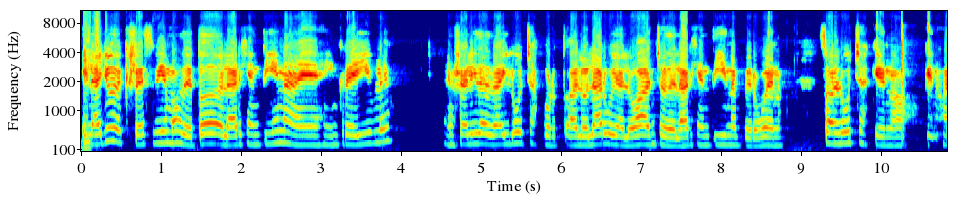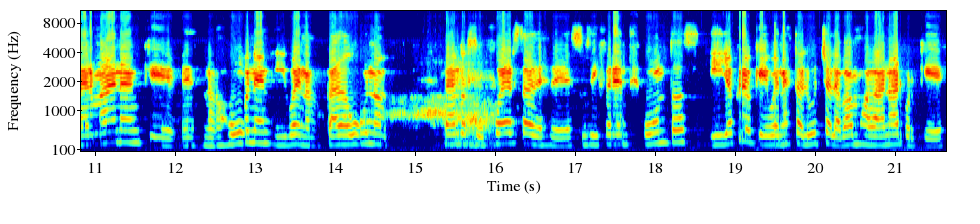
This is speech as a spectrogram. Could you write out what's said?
la ayuda que recibimos de toda la Argentina es increíble. En realidad hay luchas por a lo largo y a lo ancho de la Argentina, pero bueno, son luchas que nos, que nos hermanan, que nos unen y bueno, cada uno dando su fuerza desde sus diferentes puntos y yo creo que bueno, esta lucha la vamos a ganar porque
